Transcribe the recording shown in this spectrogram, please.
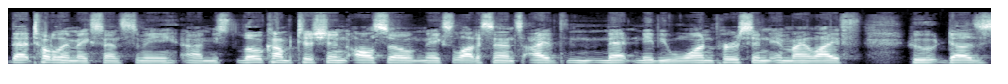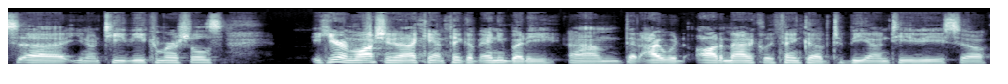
that totally makes sense to me. Um, low competition also makes a lot of sense. I've met maybe one person in my life who does, uh, you know, TV commercials. Here in Washington, I can't think of anybody um, that I would automatically think of to be on TV. So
